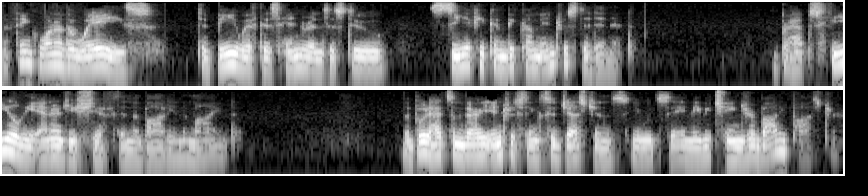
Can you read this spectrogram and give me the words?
I think one of the ways to be with this hindrance is to see if you can become interested in it. Perhaps feel the energy shift in the body and the mind. The Buddha had some very interesting suggestions. He would say maybe change your body posture,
